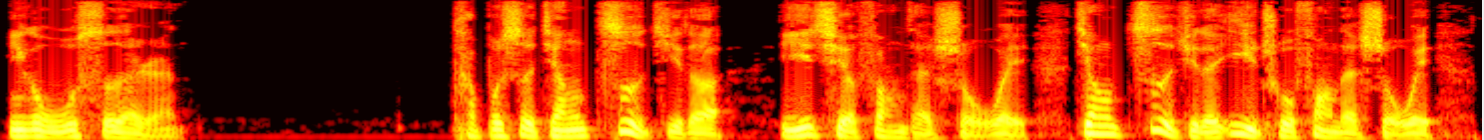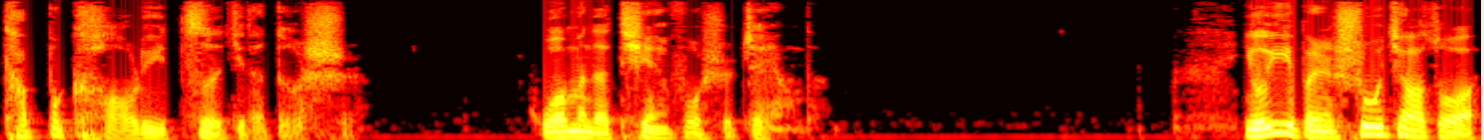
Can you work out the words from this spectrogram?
一个无私的人，他不是将自己的一切放在首位，将自己的益处放在首位，他不考虑自己的得失。我们的天赋是这样的。有一本书叫做《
